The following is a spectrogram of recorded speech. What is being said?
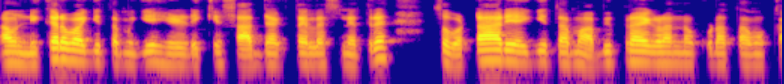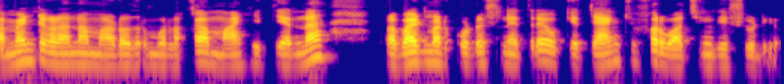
ನಾವು ನಿಖರವಾಗಿ ತಮಗೆ ಹೇಳಲಿಕ್ಕೆ ಸಾಧ್ಯ ಆಗ್ತಾ ಇಲ್ಲ ಸ್ನೇಹಿತರೆ. ಸೊ, ಒಟ್ಟಾರೆಯಾಗಿ ತಮ್ಮ ಅಭಿಪ್ರಾಯಗಳನ್ನು ಕೂಡ ತಾವು ಕಮೆಂಟ್ಗಳನ್ನು ಮಾಡೋದ್ರ ಮೂಲಕ ಮಾಹಿತಿಯನ್ನ ಪ್ರೊವೈಡ್ ಮಾಡಿಕೊಡ್ರಿ ಸ್ನೇಹಿತರೆ. Okay thank you for watching this video.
